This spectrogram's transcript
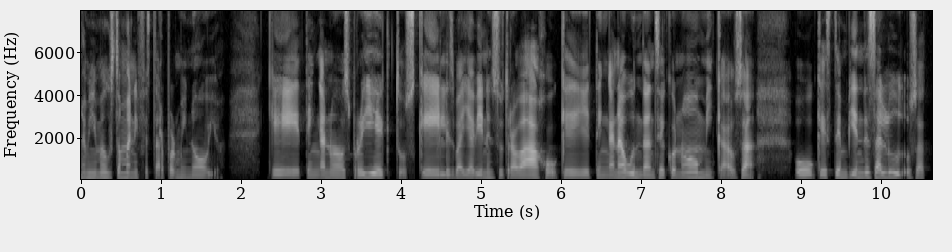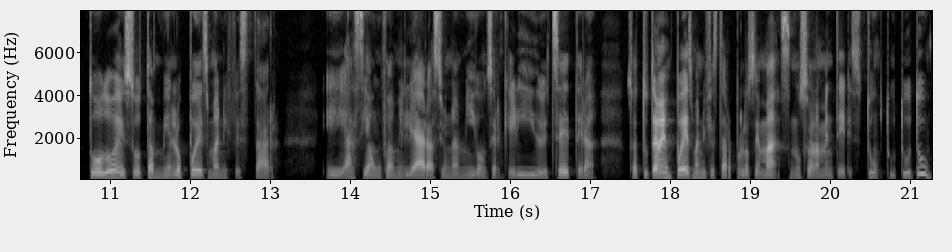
A mí me gusta manifestar por mi novio. Que tengan nuevos proyectos, que les vaya bien en su trabajo, que tengan abundancia económica, o sea, o que estén bien de salud. O sea, todo eso también lo puedes manifestar eh, hacia un familiar, hacia un amigo, un ser querido, etc. O sea, tú también puedes manifestar por los demás, no solamente eres tú, tú, tú, tú.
